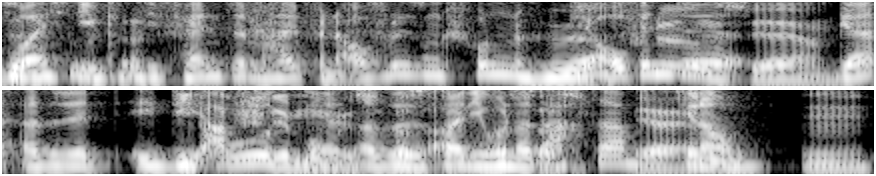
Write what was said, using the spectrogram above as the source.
Wobei ich die, die Phantom halt von der Auflösung schon höher Die Auflösung finde. ist, ja, ja. Also der, die, Die großen Abstimmung jetzt, also das war die anderes, 108er. das- ja, ja. Genau. Mhm.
